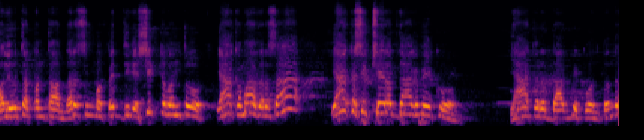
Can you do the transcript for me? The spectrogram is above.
ಅಲ್ಲಿರ್ತಕ್ಕಂತ ನರಸಿಂಹ ಪೆದ್ದಿಗೆ ಸಿಟ್ಟು ಬಂತು. ಯಾಕ ಮಾದರಸ? ಯಾಕ ಶಿಕ್ಷೆ ರದ್ದಾಗಬೇಕು? ಯಾಕ ರದ್ದಾಗಬೇಕು ಅಂತಂದ್ರ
